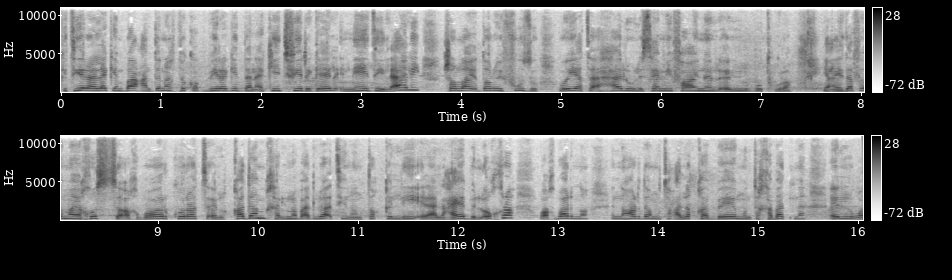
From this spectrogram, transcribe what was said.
كتيرة. لكن بقى عندنا ثقة كبيرة جدا أكيد في رجال النادي الأهلي. إن شاء الله يقدروا يفوزوا ويتأهلوا لسيمي فاينل البطولة. يعني ده فيما يخص أخبار كرة القدم. خلونا بقى دلوقتي ننتقل للألعاب الأخرى. وأخبارنا النهارده متعلقة بمنتخباتنا الوطنية.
